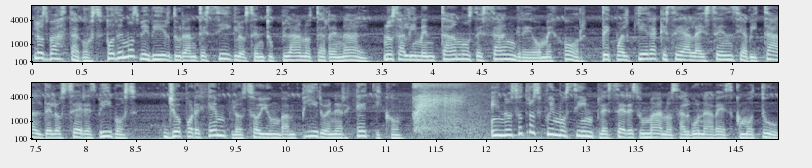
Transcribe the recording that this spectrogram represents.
Los vástagos. Podemos vivir durante siglos en tu plano terrenal. Nos alimentamos de sangre, o mejor, de cualquiera que sea la esencia vital de los seres vivos. Yo, por ejemplo, soy un vampiro energético. Y nosotros fuimos simples seres humanos alguna vez como tú,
